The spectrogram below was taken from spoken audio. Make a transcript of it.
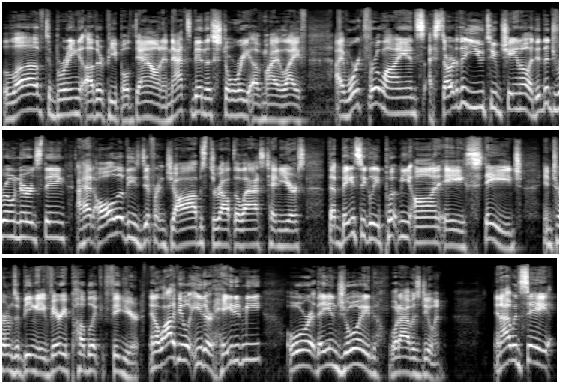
love to bring other people down. And that's been the story of my life. I worked for Alliance. I started the YouTube channel. I did the drone nerds thing. I had all of these different jobs throughout the last 10 years that basically put me on a stage in terms of being a very public figure. And a lot of people either hated me or they enjoyed what I was doing. And I would say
